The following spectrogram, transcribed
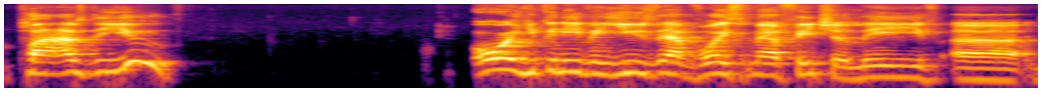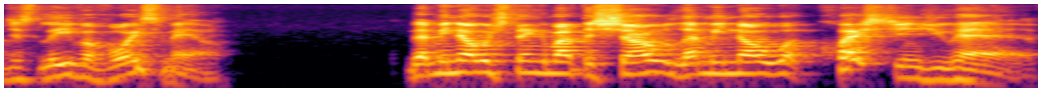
applies to you? Or you can even use that voicemail feature, leave uh just leave a voicemail. Let me know what you think about the show. Let me know what questions you have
